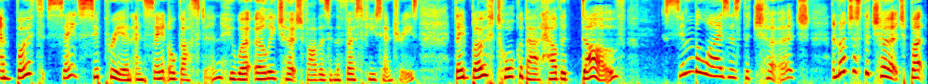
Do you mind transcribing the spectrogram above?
And both Saint Cyprian and Saint Augustine, who were early church fathers in the first few centuries, they both talk about how the dove symbolizes the church, and not just the church, but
